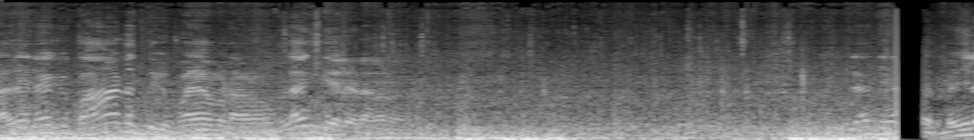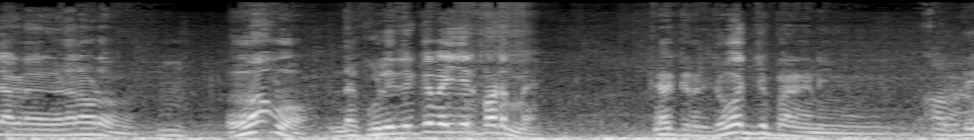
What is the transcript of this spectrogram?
அது எனக்கு வானத்துக்கு பயப்படா விளங்கலடா வெயில் ஓவோ இந்த குளிருக்கு வெயில் படுமே. கேட்குறேன் யோசிச்சு பாருங்க நீங்க. அப்படி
